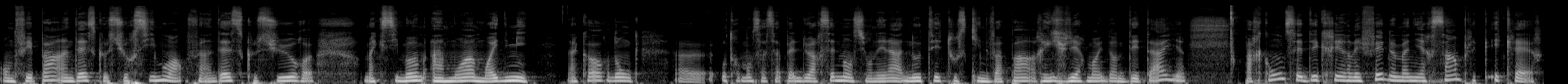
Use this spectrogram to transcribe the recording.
on ne fait pas un desk sur six mois, on fait un desk sur euh, maximum un mois, un mois et demi. D'accord? Donc, euh, autrement, ça s'appelle du harcèlement. Si on est là à noter tout ce qui ne va pas régulièrement et dans le détail. Par contre, c'est d'écrire les faits de manière simple et claire.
